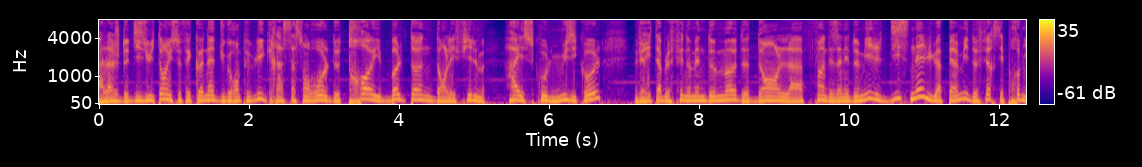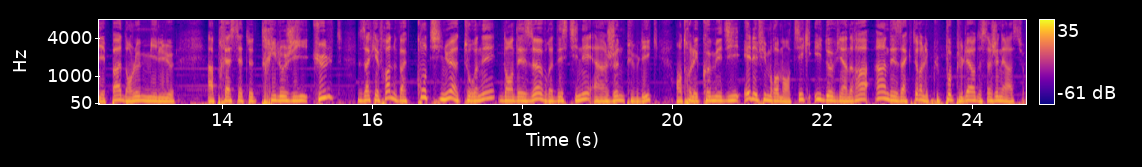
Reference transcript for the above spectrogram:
À l'âge de 18 ans, il se fait connaître du grand public grâce à son rôle de Troy Bolton dans les films High School Musical. Véritable phénomène de mode dans la fin des années 2000, Disney lui a permis de faire ses premiers pas dans le milieu. Après cette trilogie culte, Zac Efron va continuer à tourner dans des œuvres destinées à un jeune public. Entre les comédies et les films romantiques, il deviendra un des acteurs les plus populaires de sa génération.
